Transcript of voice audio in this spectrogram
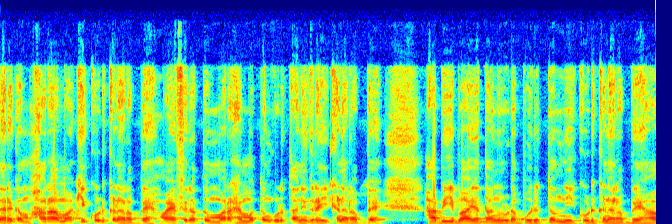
നരകം ഹറാമാക്കി കൊടുക്കണ റബ്ബെ. മയഫിറത്തും മർഹമത്തും കൊടുത്ത് അനുഗ്രഹിക്കണ റബ്ബെ. ഹബീബായ തങ്ങളുടെ പൊരുത്തം നീ കൊടുക്കണ റബ്ബെ. ആ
